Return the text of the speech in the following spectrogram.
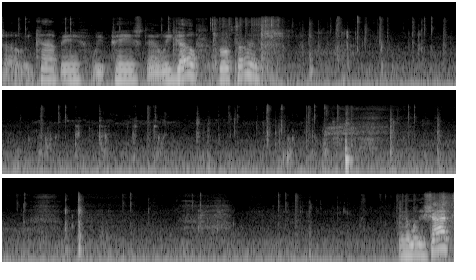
So we copy, we paste, and we go 12 times. And how many shots?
